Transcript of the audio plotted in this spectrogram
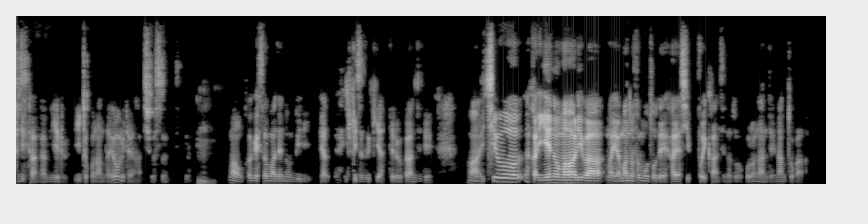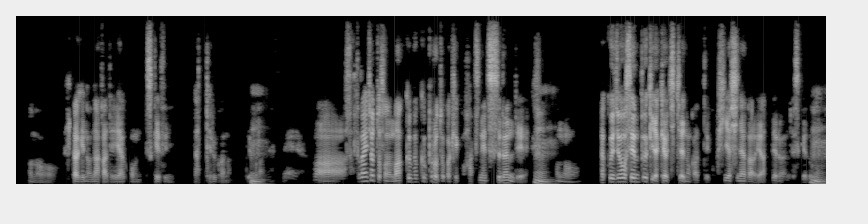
富士山が見えるいいとこなんだよ、みたいな話をするんですけど。うん、まあ、おかげさまでのんびりや、引き続きやってる感じで。まあ、一応、なんか家の周りは、まあ山のふもとで林っぽい感じのところなんで、なんとか、あの、日陰の中でエアコンつけずにやってるかなっていう感じですね。まあ、さすがにちょっとその MacBook Pro とか結構発熱するんで、うん、この、卓上扇風機だけはちっちゃいのかって冷やしながらやってるんですけど、うん、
